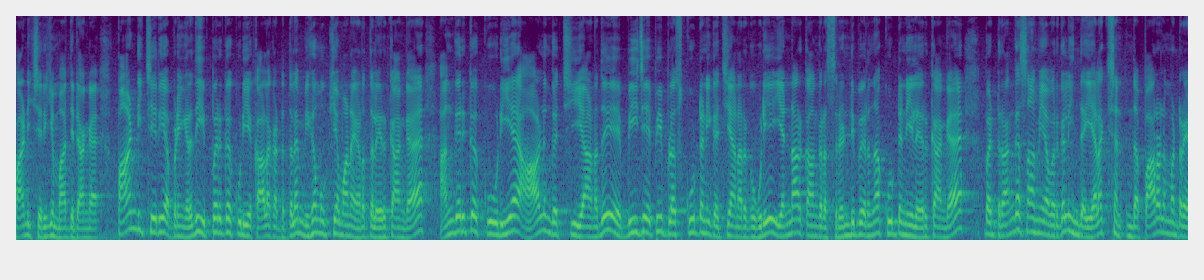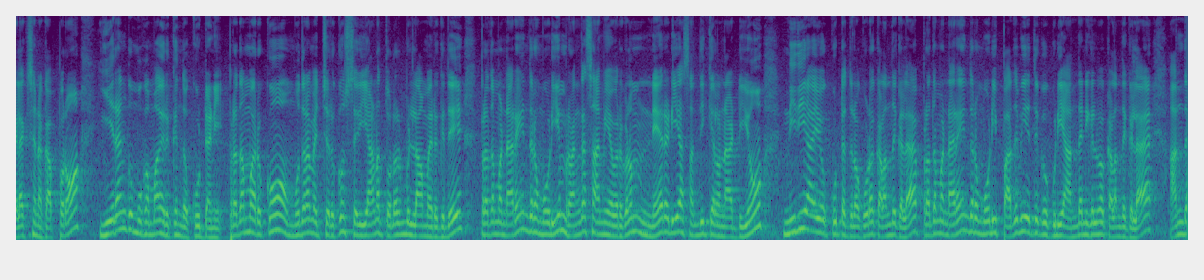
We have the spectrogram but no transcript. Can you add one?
பாண்டிச்சேரிக்கு மாற்றிட்டாங்க பாண்டிச்சேரி அப்படிங்கிறது இப்போ இருக்கக்கூடிய காலகட்டத்தில் மிக முக்கியமான இடத்துல இருக்காங்க. அங்கே இருக்கக்கூடிய ஆளுங்கட்சியானது பிஜேபி ப்ளஸ் கூட்டணி கட்சியான இருக்கக்கூடிய என்ஆர் காங்கிரஸ் ரெண்டு பேரும் தான் கூட்டணியில் இருக்காங்க. பட் ரங்கசாமி அவர்கள் இந்த எலெக்ஷன் இந்த பாராளுமன்ற எலெக்ஷனுக்கு அப்புறம் இறங்கு முகமாக இருக்குது இந்த கூட்டணி. பிரதமருக்கும் முதலமைச்சருக்கும் சரியான தொடர்பு இல்லாமல் இருக்குது. பிரதமர் நரேந்திர மோடியும் ரங்கசாமி அவர்களும் நேரடியாக சந்திக்கல நாட்டியும் நிதி ஆயோக் கூட்டத்தில் கூட கலந்துக்கல. பிரதமர் நரேந்திர மோடி பதவி ஏற்றுக்கக்கூடிய அந்த நிகழ்வை கலந்துக்கல. அந்த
